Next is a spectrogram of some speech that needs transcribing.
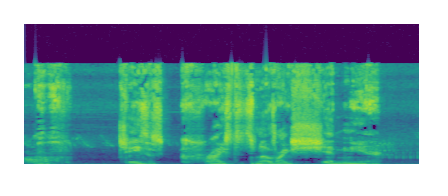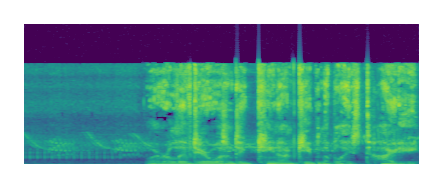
oh, Jesus Christ, it smells like shit in here. Whoever lived here wasn't too keen on keeping the place tidy.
